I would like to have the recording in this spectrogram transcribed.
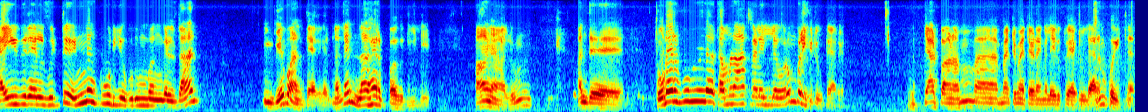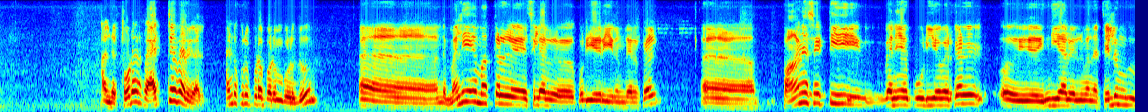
கைவிரல் விட்டு எண்ணக்கூடிய குடும்பங்கள் தான் இங்கே வாழ்ந்தார்கள். நல்ல நகர் பகுதியிலே ஆனாலும் அந்த தொடர்புள்ள தமிழாக்கள் எல்லோரும் பலிக்கிட்டு விட்டார்கள். யாழ்ப்பாணம் மற்ற மற்ற இடங்களில் இருக்கிறவர்கள் எல்லாரும் போயிட்டார் அந்த தொடர்பு அற்றவர்கள் என்று குறிப்பிடப்படும் பொழுது ஆஹ், அந்த மலைய மக்கள் சிலர் குடியேறி இருந்தார்கள் பானசட்டி வினையக்கூடியவர்கள் இந்தியாவில் வந்த தெலுங்கு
